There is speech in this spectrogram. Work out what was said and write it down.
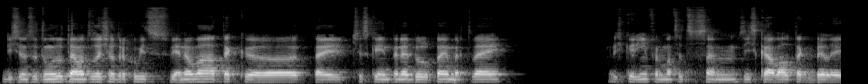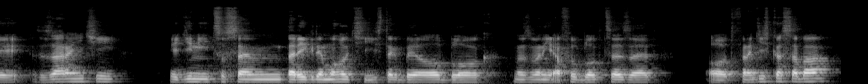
když jsem se tomuto tématu začal trochu víc věnovat, tak eh, tady český internet byl úplně mrtvý Veškeré informace, co jsem získával, tak byly ze zahraničí. Jediný, co jsem tady kde mohl číst, tak byl blog nazvaný afilblog.cz od Františka Saba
